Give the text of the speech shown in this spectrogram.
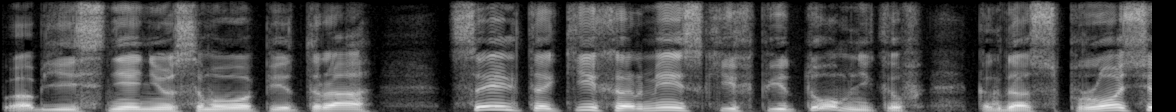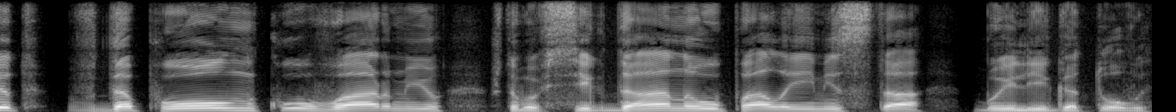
По объяснению самого Петра, цель таких армейских питомников, когда спросят в дополнку в армию, чтобы всегда на упалые места были готовы.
